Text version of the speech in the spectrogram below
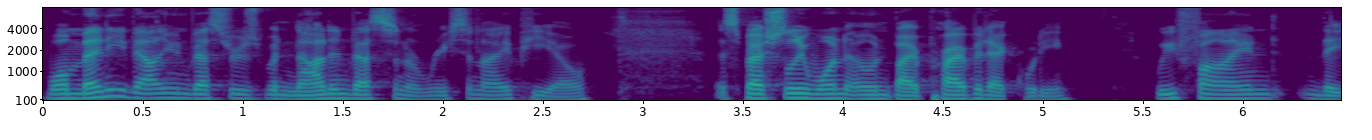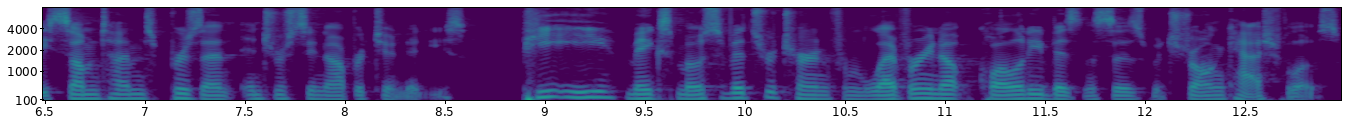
While many value investors would not invest in a recent IPO, especially one owned by private equity, we find they sometimes present interesting opportunities. PE makes most of its return from levering up quality businesses with strong cash flows.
